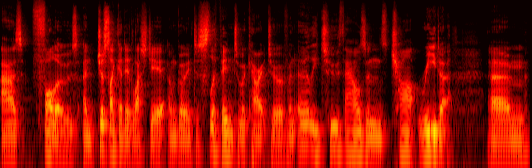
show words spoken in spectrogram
as follows. And just like I did last year, I'm going to slip into a character of an early 2000s chart reader. Um,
